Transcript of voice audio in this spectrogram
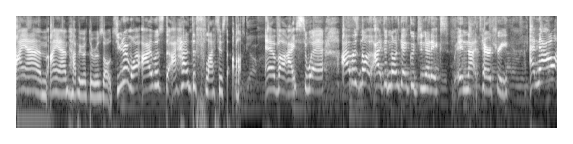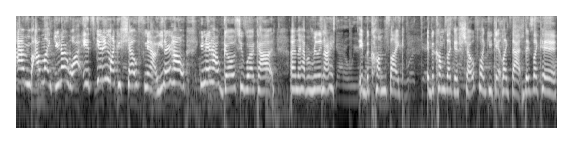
I am. I am happy with the results. You know what? I was. The, I had the flattest ever. I swear. I was not. I did not get good genetics in that territory. And now I'm. I'm like, you know what? It's getting like a shelf now. You know how. You know how girls who work out and they have a really nice. It becomes like. It becomes like a shelf. Like you get like that. There's like a.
